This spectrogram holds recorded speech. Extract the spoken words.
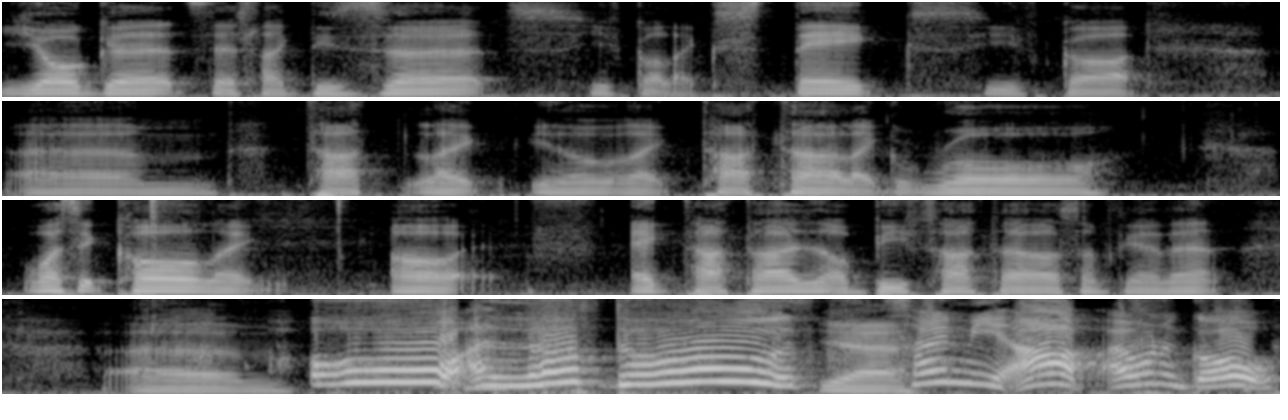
yogurts, there's like desserts. You've got like steaks. You've got um tart like you know like tartar like raw. What's it called? Like oh f- egg tartar or beef tartar or something like that. Um, Oh, I love those. yeah, Sign me up. I want to go.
